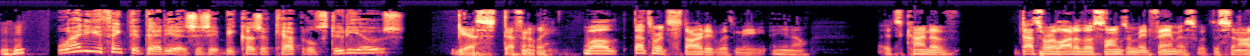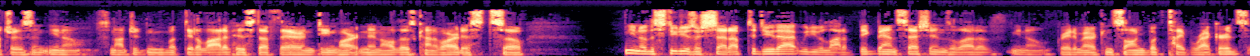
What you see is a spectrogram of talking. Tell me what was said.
Mm-hmm. Why do you think that that is? Is it because of Capitol Studios? Yes, definitely. Well, that's where it started with me. You know, it's kind of that's where a lot of those songs were made famous with the Sinatras, and you know, Sinatra did a lot of his stuff there, and Dean Martin and all those kind of artists. So, you know, the studios are set up to do that. We do a lot of big band sessions, a lot of you know, Great American Songbook type records,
